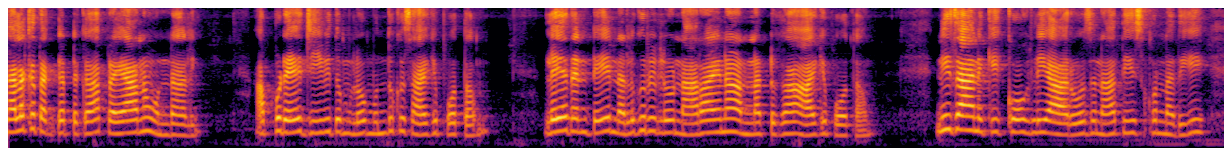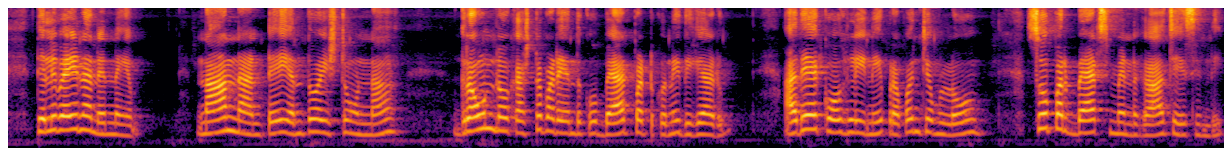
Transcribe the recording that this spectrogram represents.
కళకు తగ్గట్టుగా ప్రయాణం ఉండాలి. అప్పుడే జీవితంలో ముందుకు సాగిపోతాం. లేదంటే నలుగురిలో నారాయణ అన్నట్టుగా ఆగిపోతాం. నిజానికి కోహ్లీ ఆ రోజున తీసుకున్నది తెలివైన నిర్ణయం. నాన్న అంటే ఎంతో ఇష్టం ఉన్నా గ్రౌండ్లో కష్టపడేందుకు బ్యాట్ పట్టుకొని దిగాడు. అదే కోహ్లీని ప్రపంచంలో సూపర్ బ్యాట్స్మెన్గా చేసింది.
